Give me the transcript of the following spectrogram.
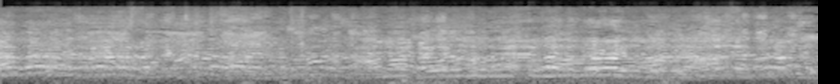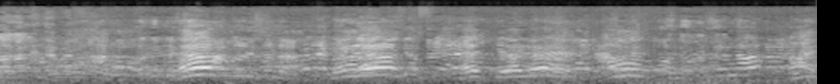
কি হয় রে? আমার বড় বড় উত্তর না দিয়ে কি হবে? হ্যাঁ? কে রে? এই কে রে? হ্যাঁ?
